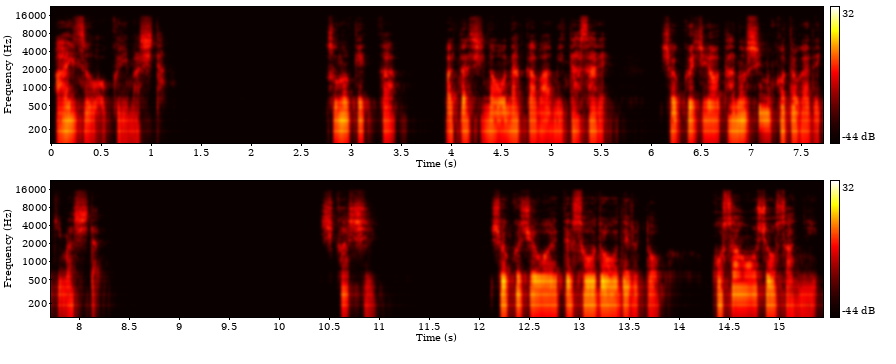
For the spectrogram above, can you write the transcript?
合図を送りました。その結果、私のお腹は満たされ、食事を楽しむことができました。しかし、食事を終えて騒動を出ると、古参和尚さんに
